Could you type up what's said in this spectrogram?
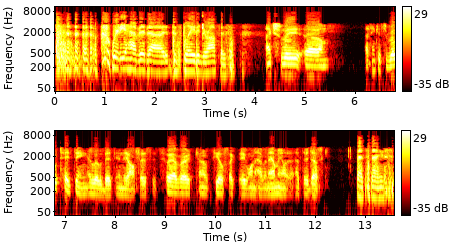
Where do you have it uh, displayed in your office? Actually, um, I think it's rotating a little bit in the office. It's whoever kind of feels like they want to have an Emmy at their desk. That's nice.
